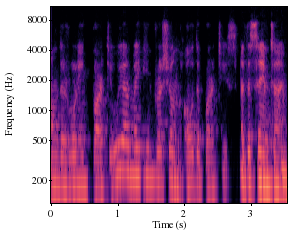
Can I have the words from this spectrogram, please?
on the ruling party. We are making pressure on all the parties at the same time.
